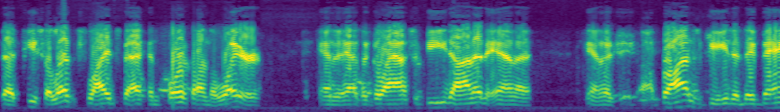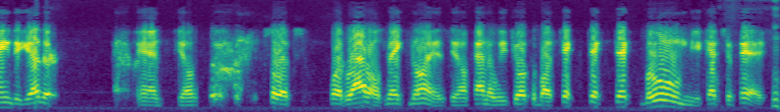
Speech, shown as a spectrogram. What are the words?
that piece of lead slides back and forth on the wire and it has a glass bead on it and a and a, a bronze bead and they bang together. And you know so it's what rattles make noise you know kind of we joke about tick tick tick boom you catch a fish.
